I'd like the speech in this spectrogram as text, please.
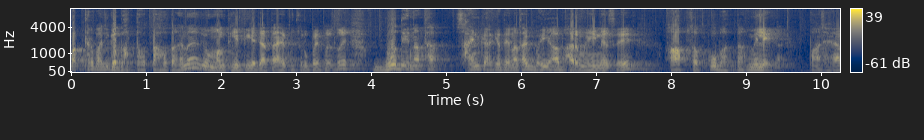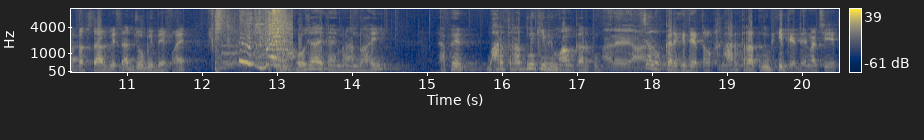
पत्थरबाजी का भत्ता होता होता है ना जो मंथली दिया जाता है कुछ रुपए पैसे वो देना था साइन करके देना था कि भाई आप हर महीने से आप सबको भत्ता मिलेगा। पाँच हज़ार दस हज़ार बीस हज़ार जो भी दे पाए। हो जाएगा इमरान भाई। या फिर भारत रत्न की भी मांग कर दूँ। अरे चलो कर ही देता हूँ। भारत रत्न भी दे देना चाहिए।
